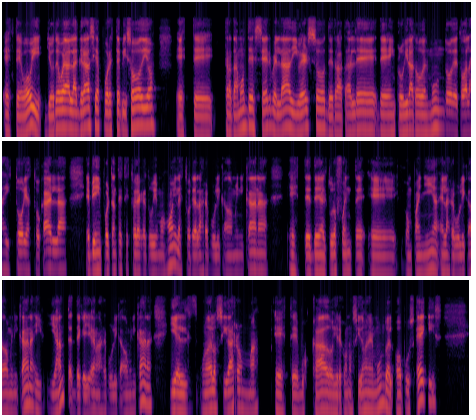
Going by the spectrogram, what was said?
Este, Bobby, yo te voy a dar las gracias por este episodio. Este, tratamos de ser, ¿verdad? Diversos, de tratar de, incluir a todo el mundo, de todas las historias, tocarlas. Es bien importante esta historia que tuvimos hoy, la historia de la República Dominicana, este, de Arturo Fuente, eh, compañía en la República Dominicana y, antes de que llegaran a la República Dominicana, y el, uno de los cigarros más este, buscados y reconocidos en el mundo, el Opus X.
